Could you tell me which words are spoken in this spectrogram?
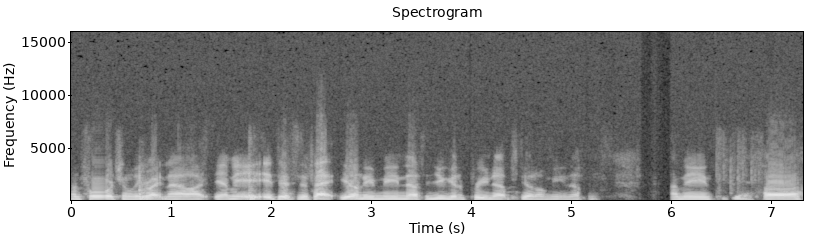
unfortunately, right now, I, I mean, it, it's just the fact. You don't even mean nothing. You can get a prenup, still don't mean nothing. I mean, yeah. uh,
